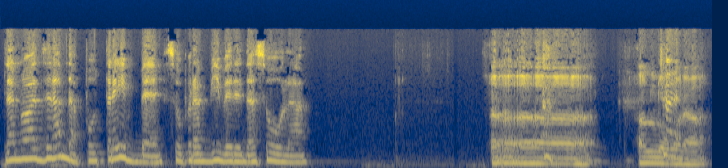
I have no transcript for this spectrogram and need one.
La Nuova Zelanda potrebbe sopravvivere da sola? Uh, allora,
